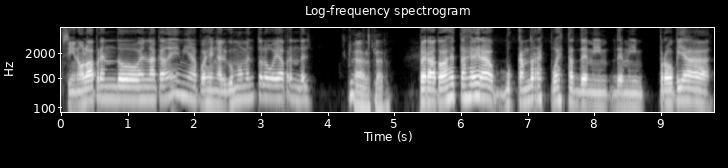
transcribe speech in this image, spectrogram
si no lo aprendo en la academia, pues en algún momento lo voy a aprender. Claro, claro. Pero a todas estas era buscando respuestas de mi, de mi propia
